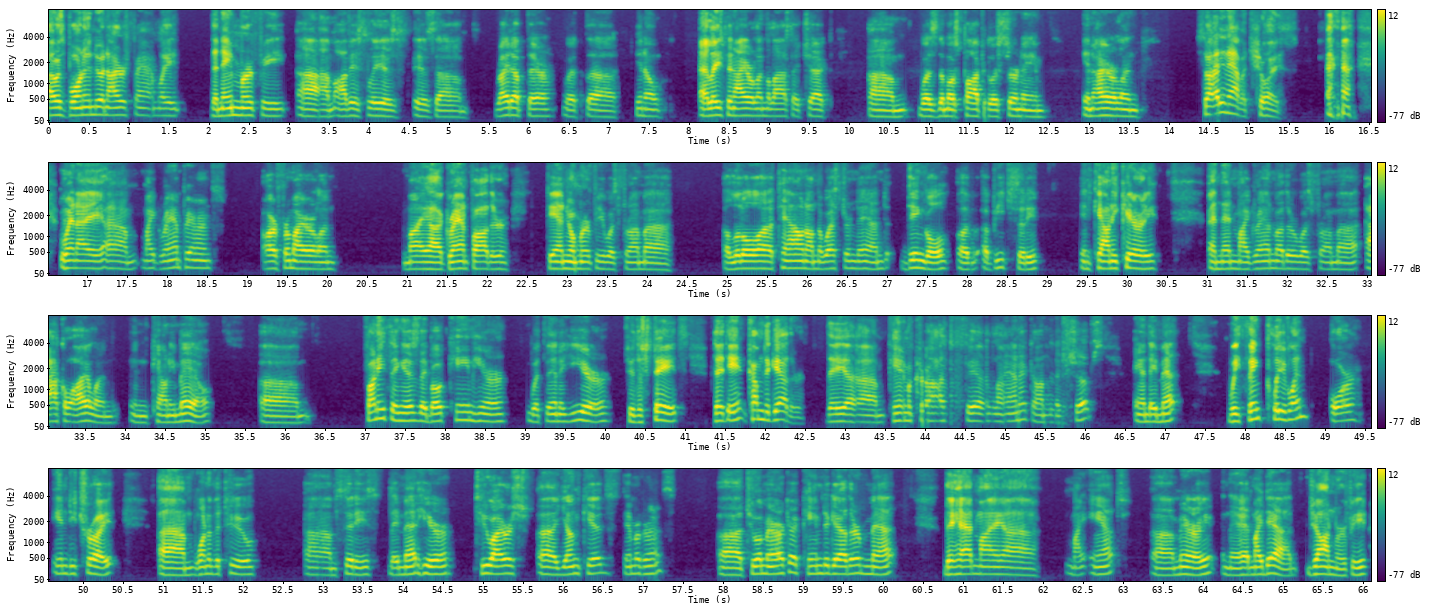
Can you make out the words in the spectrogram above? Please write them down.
I was born into an Irish family. The name Murphy, um, obviously, is is um, right up there with uh, you know, at least in Ireland. The last I checked, um, was the most popular surname in Ireland. So I didn't have a choice. when I um, my grandparents are from Ireland. My uh, grandfather, Daniel Murphy, was from uh, a little uh, town on the western end, Dingle, a, a, beach city in County Kerry. And then my grandmother was from uh, Achill Island in County Mayo. Um, funny thing is, they both came here within a year to the States. They didn't come together. They um, came across the Atlantic on the ships and they met, we think Cleveland or in Detroit, um, one of the two um, cities. They met here, two Irish uh, young kids, immigrants uh, to America, came together, met. They had my uh, my aunt uh, Mary, and they had my dad John Murphy.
